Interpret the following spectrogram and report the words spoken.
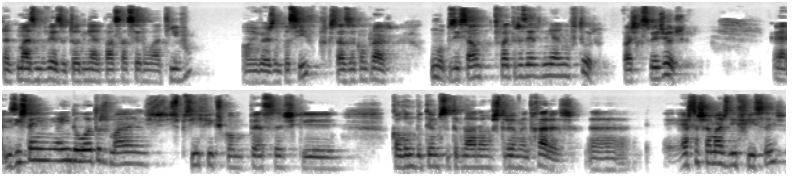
Portanto, mais uma vez, o teu dinheiro passa a ser um ativo ao invés de um passivo, porque estás a comprar uma posição que te vai trazer dinheiro no futuro. Vais receber juros. Uh, existem ainda outros mais específicos, como peças que que ao longo do tempo se tornaram extremamente raras. Uh, estas são mais difíceis,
